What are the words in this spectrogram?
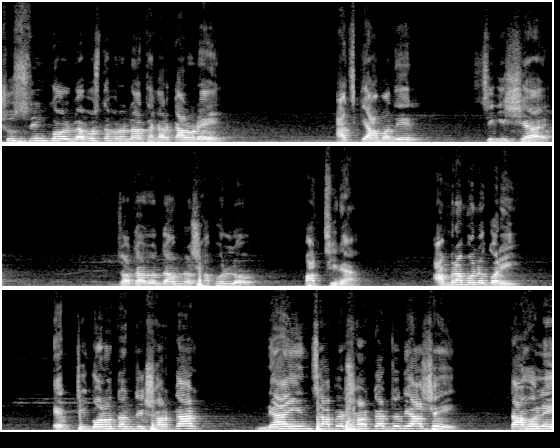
সুশৃঙ্খল ব্যবস্থাপনা না থাকার কারণে আজকে আমাদের চিকিৎসায় যথাযথ আমরা সাফল্য পাচ্ছি না। আমরা মনে করি, একটি গণতান্ত্রিক সরকার ন্যায় ইনসাফের সরকার যদি আসে, তাহলে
